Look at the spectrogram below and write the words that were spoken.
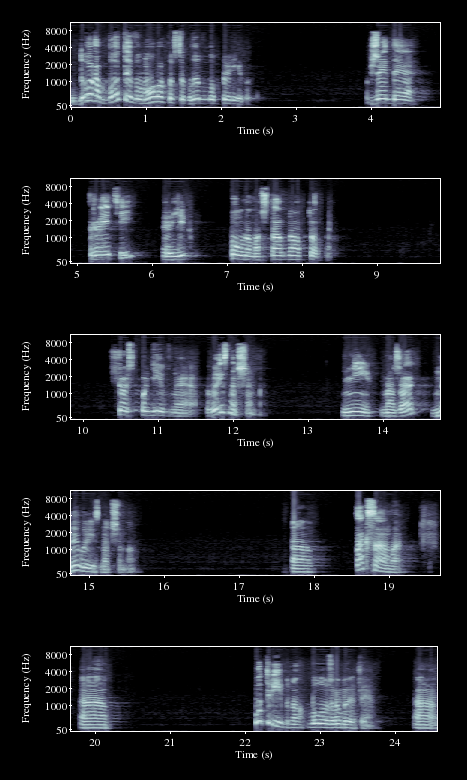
до роботи в умовах особливого періоду. Вже йде третій рік повномасштабного вторгнення. Щось подібне визначено? Ні, на жаль, не визначено. А, так само а, потрібно було зробити. А,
